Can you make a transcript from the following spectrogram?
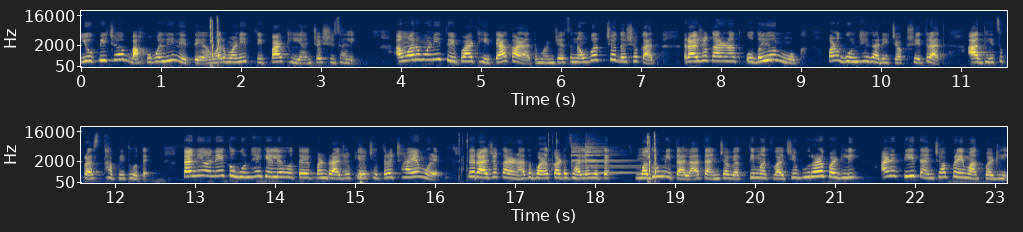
युपीच्या बाहुबली नेते अमरमणी त्रिपाठी यांच्याशी झाली. अमरमणी त्रिपाठी त्या काळात म्हणजेच नव्वदच्या दशकात राजकारणात उदयोन्मुख पण गुन्हेगारीच्या क्षेत्रात आधीच प्रस्थापित होते. त्यांनी अनेक गुन्हे केले होते पण राजकीय छत्रछायेमुळे ते राजकारणात बळकट झाले होते. मधुमिताला त्यांच्या व्यक्तिमत्वाची भुरळ पडली आणि ती त्यांच्या प्रेमात पडली.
